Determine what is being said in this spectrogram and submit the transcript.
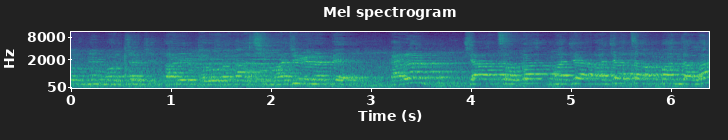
तुम्ही मोर्चाची तारीख ठरवू नका अशी माझी विनंती आहे. कारण ज्या चौकात माझ्या राजाचा अपमान झाला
